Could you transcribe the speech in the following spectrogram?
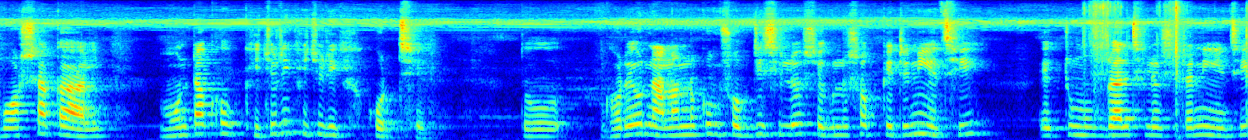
বর্ষাকাল, মনটা খুব খিচুড়ি খিচুড়ি করছে। তো ঘরেও নানান রকম সবজি ছিল, সেগুলো সব কেটে নিয়েছি। একটু মুগ ডাল ছিল, সেটা নিয়েছি,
